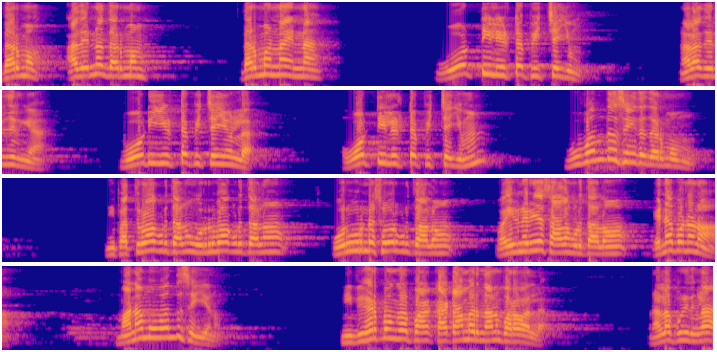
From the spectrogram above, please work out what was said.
தர்மம். அது என்ன தர்மம்? தர்மம்னா என்ன? ஓட்டிலிட்ட பிச்சையும். நல்லா தெரிஞ்சுருங்க ஓடியிட்ட பிச்சையும் இல்லை. ஓட்டிலிட்ட பிச்சையும் உவந்து செய்த தர்மம். நீ பத்து ரூபா கொடுத்தாலும் ஒரு ரூபா கொடுத்தாலும் ஒரு உருண்டை சோறு கொடுத்தாலும் வயிறு நிறைய சாதம் கொடுத்தாலும் என்ன பண்ணணும்? மனம் உவந்து செய்யணும். நீ விகற்பம் காட்டாமல் இருந்தாலும் பரவாயில்ல. நல்லா புரியுதுங்களா?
